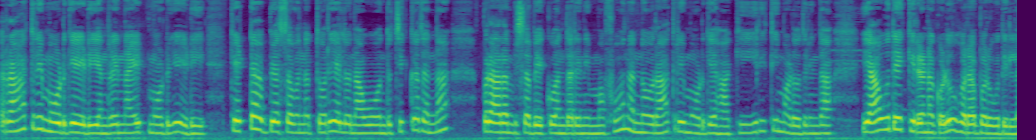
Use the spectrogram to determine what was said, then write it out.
ರಾತ್ರಿ ಮೋಡ್ಗೆ ಇಡಿ ಅಂದರೆ ನೈಟ್ ಮೋಡ್ಗೆ ಇಡಿ. ಕೆಟ್ಟ ಅಭ್ಯಾಸವನ್ನು ತೊರೆಯಲು ನಾವು ಒಂದು ಚಿಕ್ಕದನ್ನು ಪ್ರಾರಂಭಿಸಬೇಕು ಅಂದರೆ ನಿಮ್ಮ ಫೋನನ್ನು ರಾತ್ರಿ ಮೋಡ್ಗೆ ಹಾಕಿ ಈ ರೀತಿ ಮಾಡೋದ್ರಿಂದ ಯಾವುದೇ ಕಿರಣಗಳು ಹೊರಬರುವುದಿಲ್ಲ.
